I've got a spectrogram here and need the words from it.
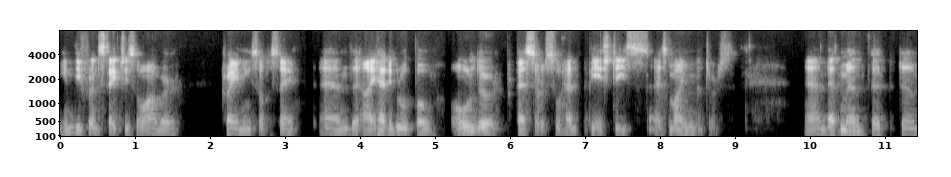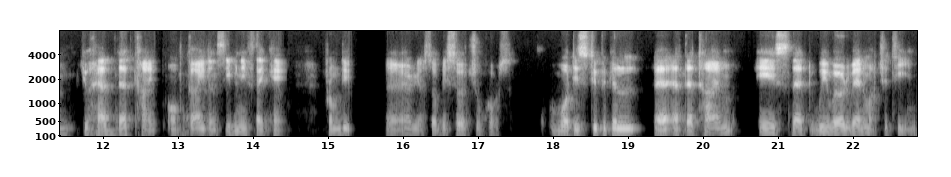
in different stages of our training, so to say. And I had a group of older professors who had PhDs as my mentors. And that meant that um, you had that kind of guidance, even if they came from different areas of research, of course. What is typical uh, at that time is that we were very much a team.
